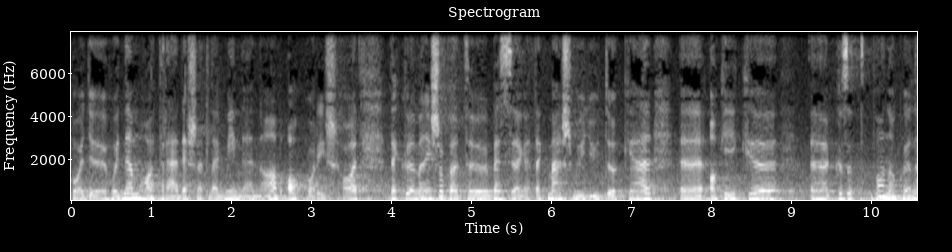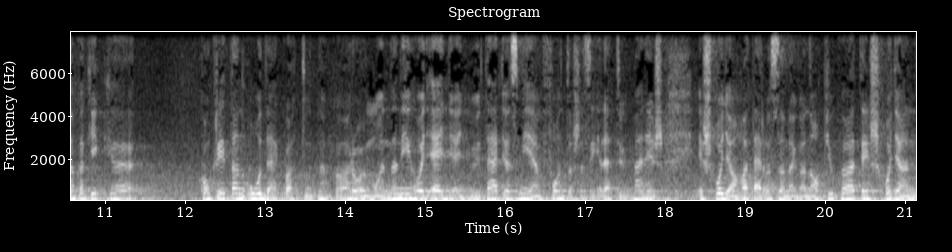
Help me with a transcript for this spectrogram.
hogy, hogy nem hat rád esetleg minden nap, akkor is hat, de különben én sokat beszélgetek más műgyűjtőkkel, akik között vannak olyanok, akik konkrétan ódákat tudnak arról mondani, hogy egy-egy műtárgy az milyen fontos az életükben, és, és hogyan határozza meg a napjukat, és hogyan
